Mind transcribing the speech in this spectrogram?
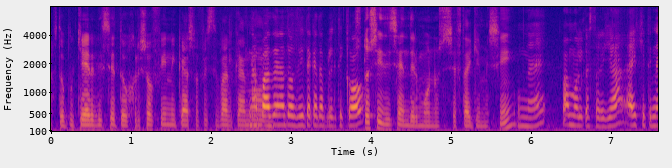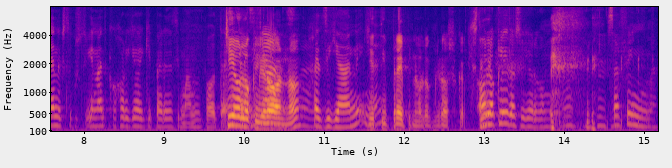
αυτό που κέρδισε το Χρυσό Φίνικα στο Φεστιβάλ Κανόν. Να πάτε να το δείτε καταπληκτικό. Στο City Center μόνο στις 7.30. Ναι, πάμε όλοι Καστοριά. Έχει και την έναρξη του Χριστουγεννιάτικο χωριό εκεί πέρα, δεν θυμάμαι πότε. Και ολοκληρώνω, Χατζηγιάννη. ναι. γιατί πρέπει να ολοκληρώσω κάποια στιγμή. Ολοκλήρωσε, Γιώργο μου. Σ' αφήνουμε.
